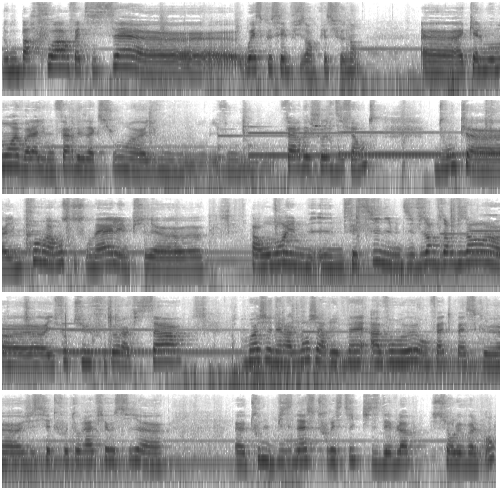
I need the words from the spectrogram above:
donc parfois, en fait, il sait où est-ce que c'est le plus impressionnant. à quel moment, voilà, ils vont faire des actions, ils vont ils vont faire des choses différentes. Donc euh, il me prend vraiment sous son aile et puis euh, par moment il, il, me fait signe, il me dit viens viens viens, euh, il faut que tu photographies ça. Moi généralement j'arrivais avant eux en fait parce que euh, j'essayais de photographier aussi euh, euh, tout le business touristique qui se développe sur le volcan.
